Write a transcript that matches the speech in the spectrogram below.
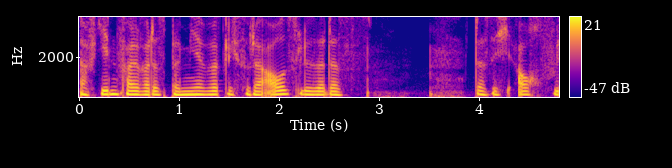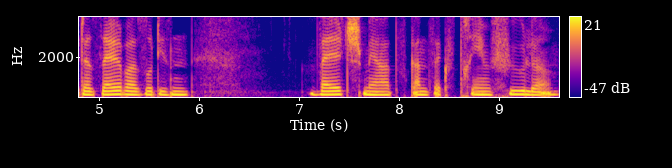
auf jeden Fall war das bei mir wirklich so der Auslöser, dass dass ich auch wieder selber so diesen Weltschmerz ganz extrem fühle.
